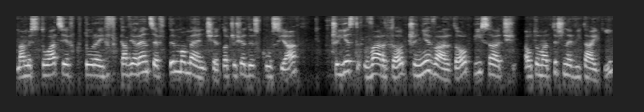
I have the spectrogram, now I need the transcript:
mamy sytuację, w której w kawiarence w tym momencie toczy się dyskusja, czy jest warto, czy nie warto pisać automatyczne witajki,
